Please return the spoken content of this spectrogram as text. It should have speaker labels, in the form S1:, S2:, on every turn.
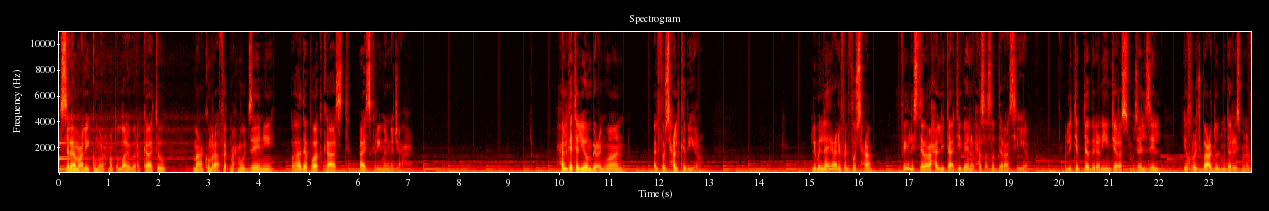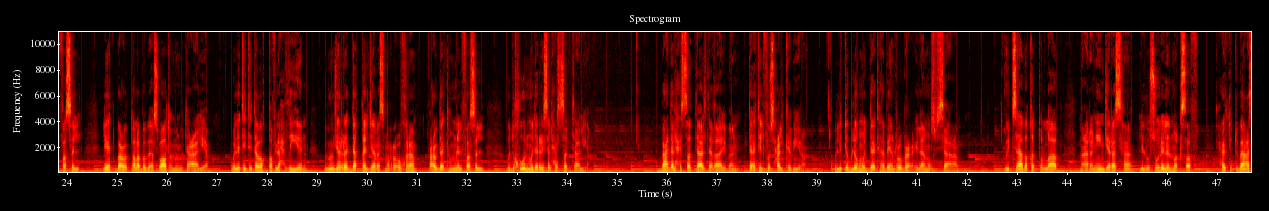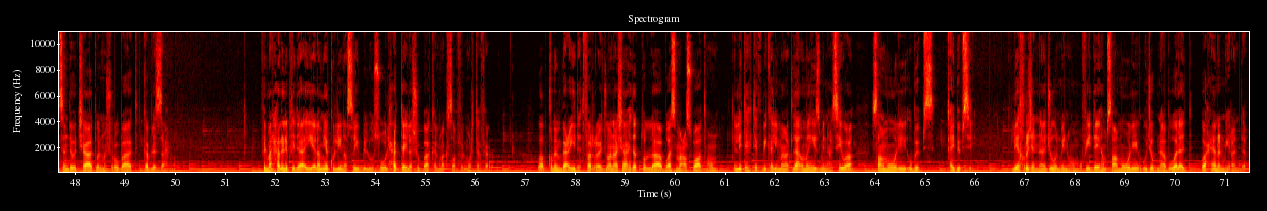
S1: السلام عليكم ورحمة الله وبركاته. معكم رأفت محمود زيني وهذا بودكاست آيس كريم النجاح. حلقة اليوم بعنوان الفسحة الكبيرة. لمن لا يعرف الفسحة في الاستراحة اللي تأتي بين الحصص الدراسية واللي تبدأ برنين جرس مزلزل يخرج بعده المدرس من الفصل ليتبع الطلبة بأصواتهم المتعالية والتي تتوقف لحظيا بمجرد دق الجرس مرة أخرى عودتهم للفصل ودخول مدرس الحصة التالية. بعد الحصة الثالثة غالبا تأتي الفسحة الكبيرة واللي تبلغ مدتها بين ربع إلى نصف ساعة. ويتسابق الطلاب مع رنين جرسها للوصول إلى المقصف حيث تباع السندوتشات والمشروبات قبل الزحمة. في المرحلة الابتدائية لم يكن لي نصيب للوصول حتى إلى شباك المقصف المرتفع. وأبقى من بعيد أتفرج وأنا أشاهد الطلاب وأسمع أصواتهم اللي تهتف بكلمات لا أميز منها سوى صامولي وبيبس أي بيبسي. ليخرج الناجون منهم وفي يديهم صامولي وجبنة أبو ولد وأحيانا ميرندا.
